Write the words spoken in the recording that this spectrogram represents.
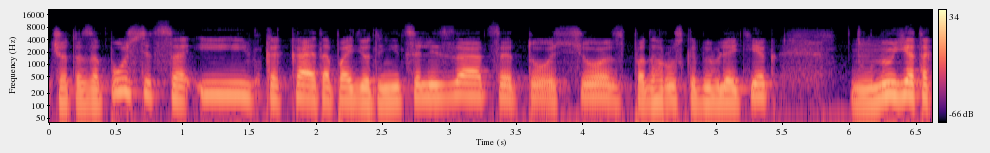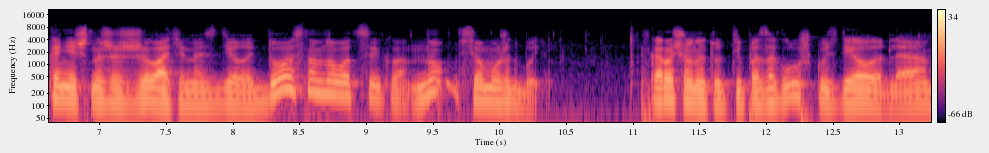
что-то запустится и какая-то пойдет инициализация, то все, подгрузка библиотек. Ну, это, конечно же, желательно сделать до основного цикла, но все может быть. Короче, он эту типа заглушку сделал для,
